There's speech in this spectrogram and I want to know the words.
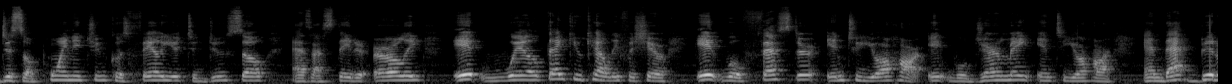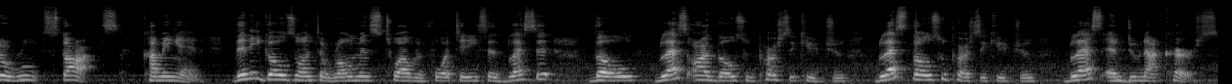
disappointed you because failure to do so, as I stated early, it will, thank you, Kelly, for sharing, it will fester into your heart. It will germinate into your heart. And that bitter root starts coming in. Then he goes on to Romans 12 and 14. He says, Blessed those, blessed are those who persecute you. Bless those who persecute you. Bless and do not curse.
